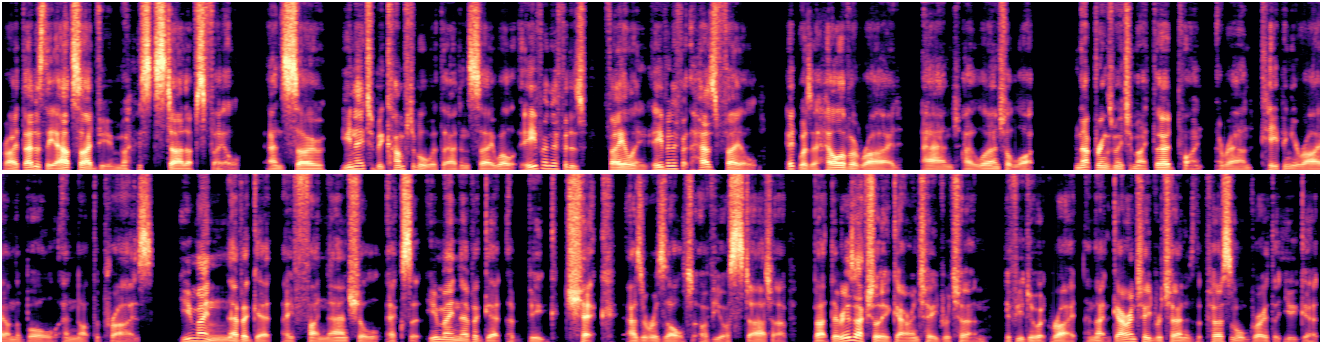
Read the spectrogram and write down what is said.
right? That is the outside view. Most startups fail. And so you need to be comfortable with that and say, well, even if it is failing, even if it has failed, it was a hell of a ride, and I learnt a lot. And that brings me to my third point around keeping your eye on the ball and not the prize. You may never get a financial exit. You may never get a big check as a result of your startup, but there is actually a guaranteed return if you do it right. And that guaranteed return is the personal growth that you get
